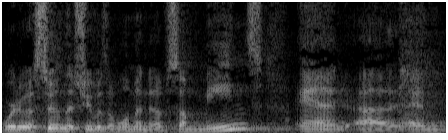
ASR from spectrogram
were to assume that she was a woman of some means and, uh, and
